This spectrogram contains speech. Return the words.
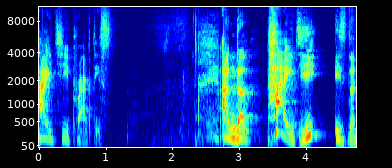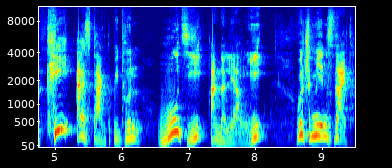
Tai Chi practice. And uh, Tai Ji is the key aspect between Wu Ji and Liang Yi, which means that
